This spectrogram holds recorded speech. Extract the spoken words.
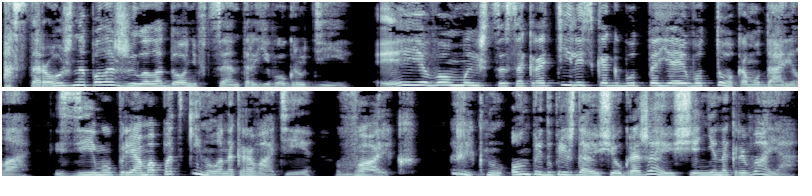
Осторожно положила ладонь в центр его груди. И его мышцы сократились, как будто я его током ударила. Зиму прямо подкинула на кровати. «Варьк!» Рыкнул он, предупреждающе угрожающе, не накрывая,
